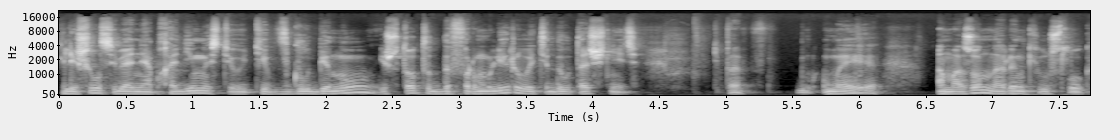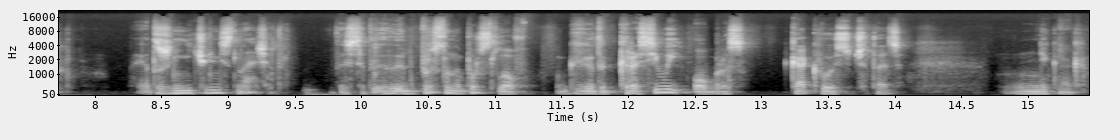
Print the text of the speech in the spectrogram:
лишил себя необходимости уйти в глубину и что-то доформулировать и доуточнить. Типа, мы Амазон на рынке услуг. Это же ничего не значит. То есть это, это просто набор слов. Это красивый образ. Как его сочетать? Никак.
